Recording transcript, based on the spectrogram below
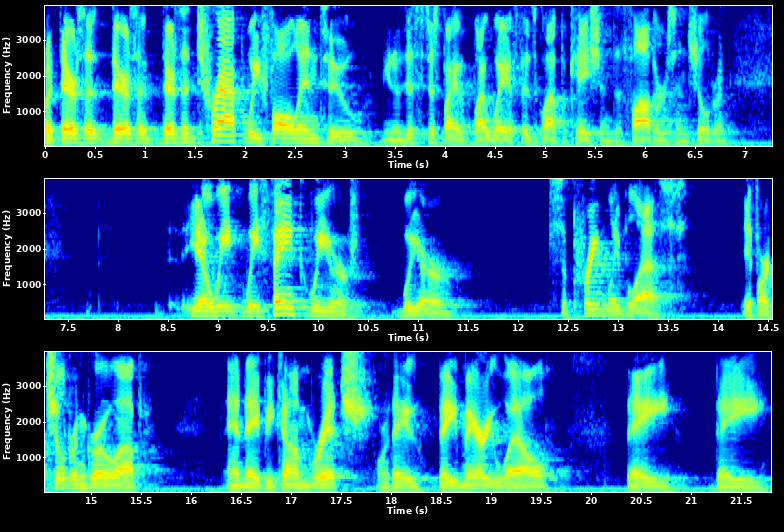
But there's a, there's, a, there's a trap we fall into, you know, just, just by, by way of physical application to fathers and children. You know, we, we think we are, we are supremely blessed if our children grow up and they become rich or they, they marry well, they, they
